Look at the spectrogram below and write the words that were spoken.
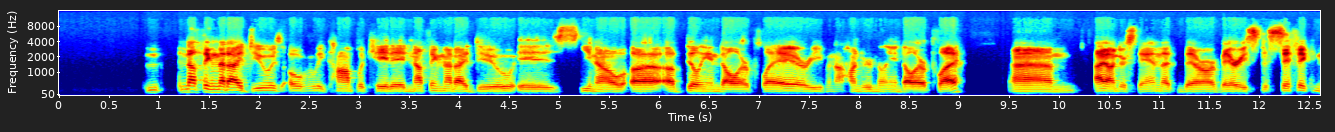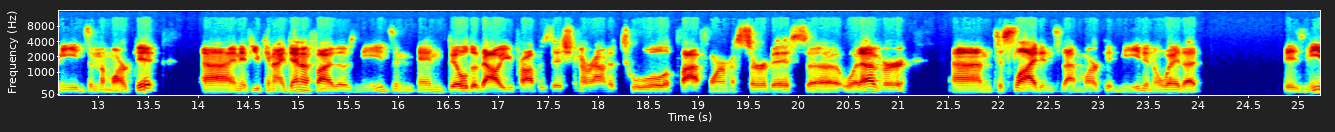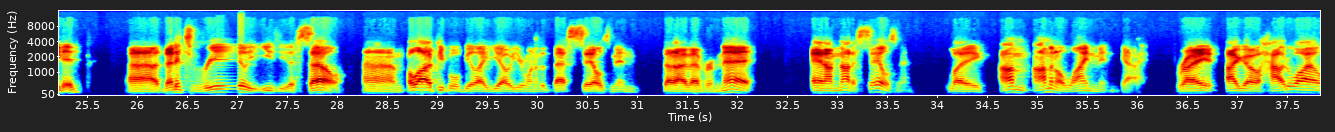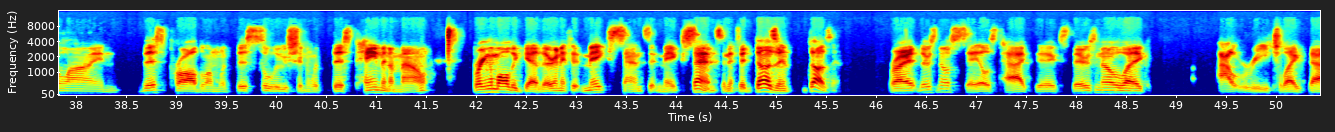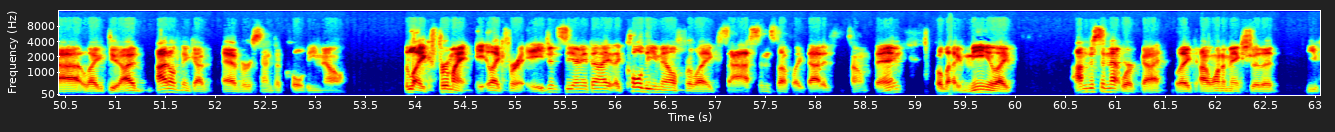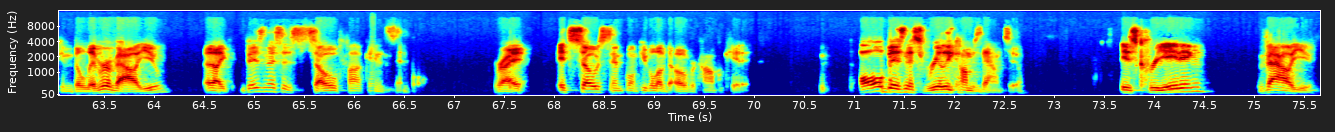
nothing that I do is overly complicated. Nothing that I do is you know a, a billion dollar play or even a hundred million dollar play. Um, I understand that there are very specific needs in the market. Uh, and if you can identify those needs and, and build a value proposition around a tool, a platform, a service, uh, whatever, um, to slide into that market need in a way that is needed, uh, that it's really easy to sell. Um, a lot of people will be like, yo, you're one of the best salesmen that I've ever met. And I'm not a salesman. Like I'm I'm an alignment guy, right? I go, how do I align this problem with this solution with this payment amount? Bring them all together. And if it makes sense, it makes sense. And if it doesn't, doesn't. Right. There's no sales tactics. There's no like outreach like that. Like, dude, I I don't think I've ever sent a cold email like for my like for an agency or anything like like cold email for like SaaS and stuff like that is its own thing. But like me, like I'm just a network guy. Like I want to make sure that you can deliver value. Like business is so fucking simple, right? It's so simple and people love to overcomplicate it. All business really comes down to is creating value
